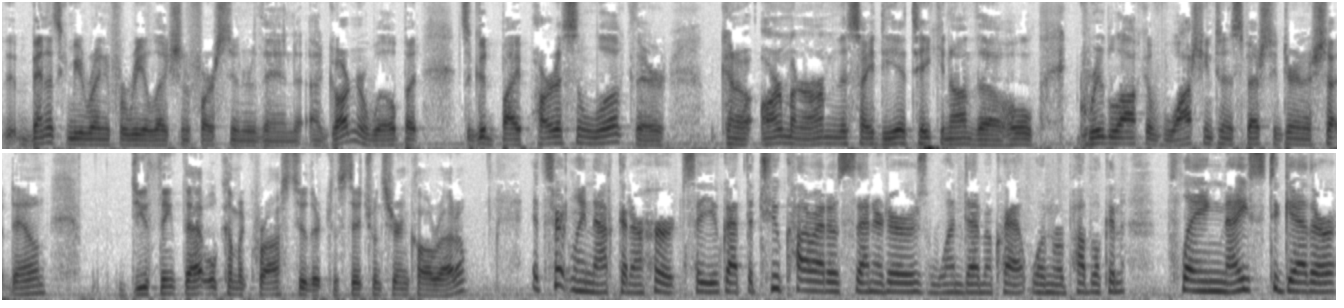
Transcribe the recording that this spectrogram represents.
Bennet's going to be running for reelection far sooner than uh, Gardner will, but it's a good bipartisan look. They're kind of arm in arm in this idea, taking on the whole gridlock of Washington, especially during a shutdown. Do you think that will come across to their constituents here in Colorado? It's certainly not going to hurt. So you've got the two Colorado senators, one Democrat, one Republican, playing nice together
